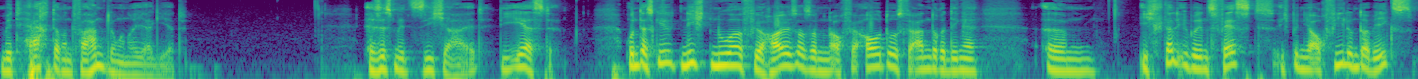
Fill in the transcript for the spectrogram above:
mit härteren Verhandlungen reagiert. Es ist mit Sicherheit die erste. Und das gilt nicht nur für Häuser, sondern auch für Autos, für andere Dinge. Ähm, ich stelle übrigens fest, ich bin ja auch viel unterwegs,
